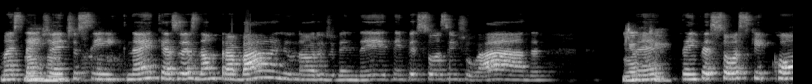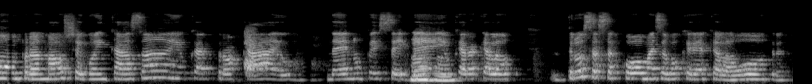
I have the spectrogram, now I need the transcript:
Mas tem Uhum. gente, assim, né, que às vezes dá um trabalho na hora de vender, tem pessoas enjoadas, né? Ok. Tem pessoas que compram, mal chegou em casa, ah, eu quero trocar, eu né, não pensei bem, Uhum. eu quero aquela. Trouxe essa cor, mas eu vou querer aquela outra.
